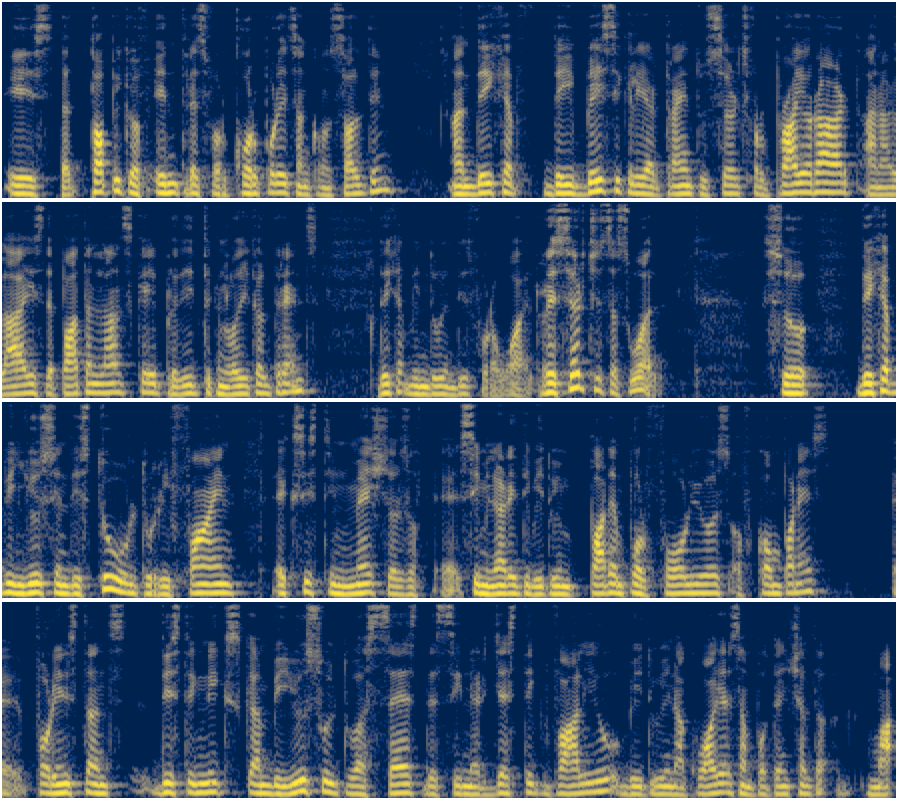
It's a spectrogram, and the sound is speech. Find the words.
is a topic of interest for corporates and consulting. And they have they basically are trying to search for prior art, analyze the patent landscape, predict technological trends. They have been doing this for a while. Researchers as well. So they have been using this tool to refine existing measures of uh, similarity between patent portfolios of companies Uh, for instance, these techniques can be useful to assess the synergistic value between acquirers and potential ta-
